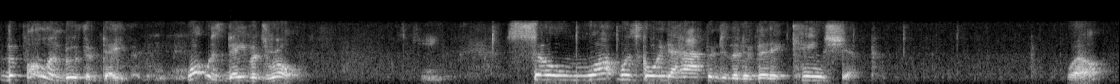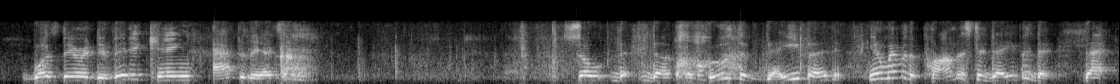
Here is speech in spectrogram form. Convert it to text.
the fallen booth of David. What was David's role? King. So what was going to happen to the Davidic kingship? Well, was there a Davidic king after the exile? So the, the, the booth of David, you know, remember the promise to David that, that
